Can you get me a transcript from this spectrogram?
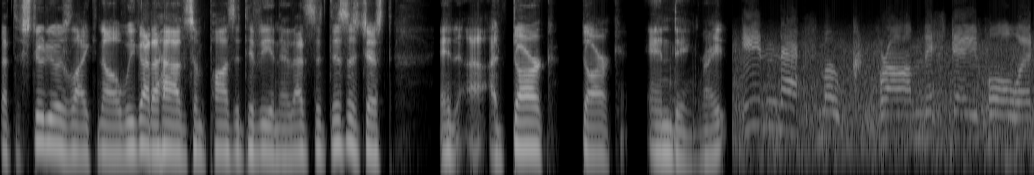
that the studio was like, no, we gotta have some positivity in there. That's this is just an, a, a dark, dark ending, right? In that smoke, from this day forward,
